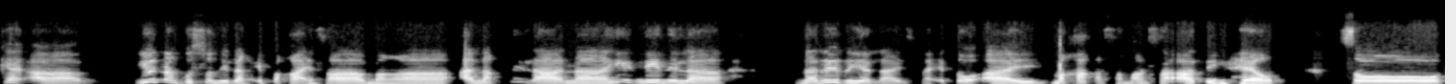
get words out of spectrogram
kaya, ah, yun ang gusto nilang ipakain sa mga anak nila na hindi nila nare-realize na ito ay makakasama sa ating health. So,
